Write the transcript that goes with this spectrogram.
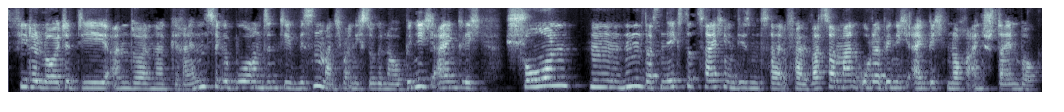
viele Leute, die an so einer Grenze geboren sind, die wissen manchmal nicht so genau, bin ich eigentlich schon hm, hm, das nächste Zeichen, in diesem Fall Wassermann, oder bin ich eigentlich noch ein Steinbock?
